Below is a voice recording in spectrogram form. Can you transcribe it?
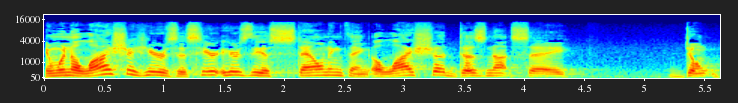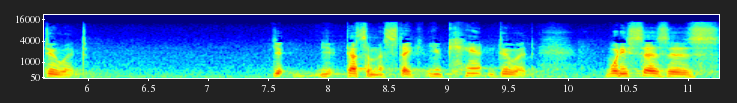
And when Elisha hears this, here, here's the astounding thing Elisha does not say, Don't do it. You, you, that's a mistake. You can't do it. What he says is,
